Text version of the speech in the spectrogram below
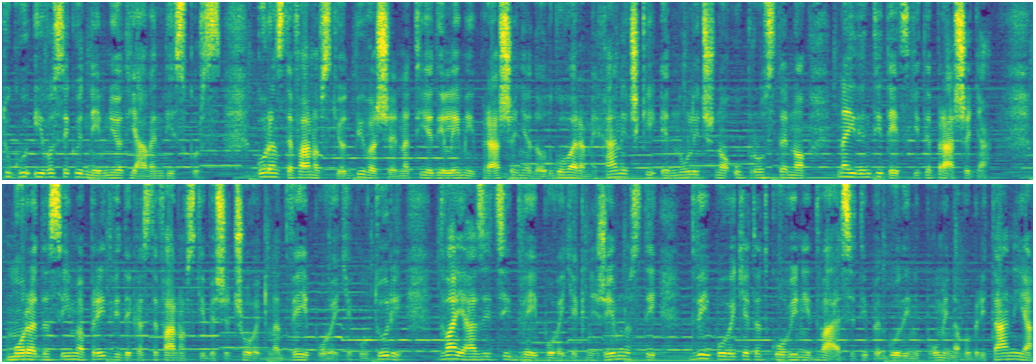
туку и во секојдневниот јавен дискурс. Горан Стефановски одбиваше на тие дилеми и прашања да одговара механички, еднолично, упростено на идентитетските прашања. Мора да се има предвид дека Стефановски беше беше човек на две и повеќе култури, два јазици, две и повеќе книжевности, две и повеќе татковини, 25 години помина во Британија,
